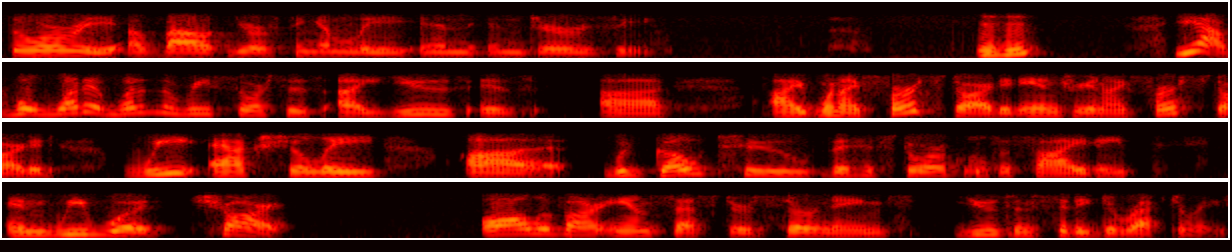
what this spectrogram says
story about your family in in Jersey. Mhm. Yeah. Well, what one of the resources I use is uh, I when I first started, Andrea and I first started, we actually uh, would go to the historical society and we would chart all of our ancestors' surnames using city directories.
